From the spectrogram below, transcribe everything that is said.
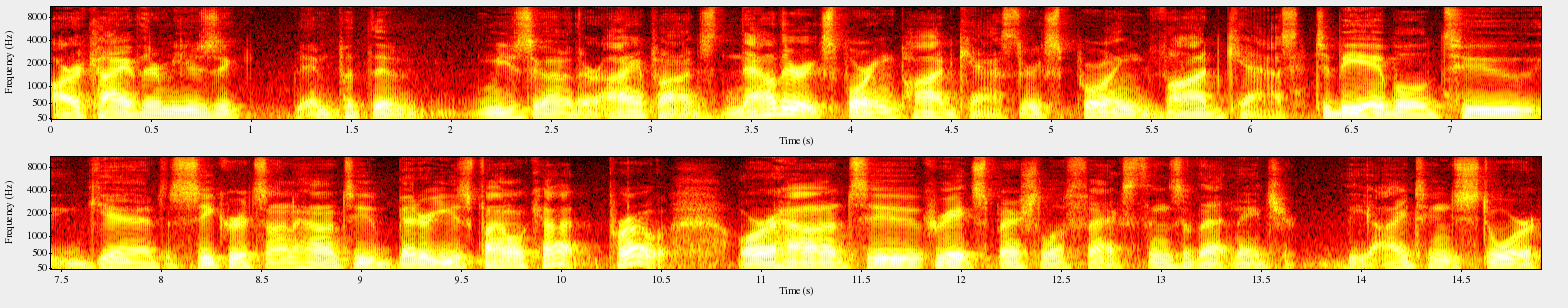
archive their music and put the music onto their iPods. Now they're exploring podcasts, they're exploring vodcasts to be able to get secrets on how to better use Final Cut Pro or how to create special effects, things of that nature. The iTunes store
